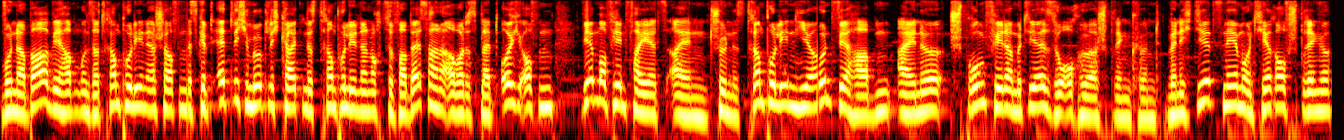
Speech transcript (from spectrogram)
Wunderbar, wir haben unser Trampolin erschaffen. Es gibt etliche Möglichkeiten, das Trampolin dann noch zu verbessern, aber das bleibt euch offen. Wir haben auf jeden Fall Fall jetzt ein schönes Trampolin hier und wir haben eine Sprungfeder, mit der ihr so auch höher springen könnt. Wenn ich die jetzt nehme und hier rauf springe,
